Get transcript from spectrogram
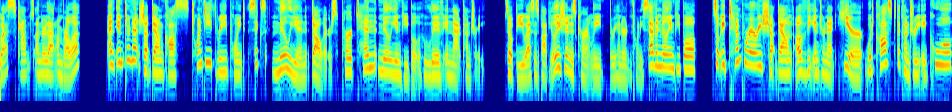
US counts under that umbrella, an internet shutdown costs $23.6 million per 10 million people who live in that country. So the US's population is currently 327 million people. So a temporary shutdown of the internet here would cost the country a cool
